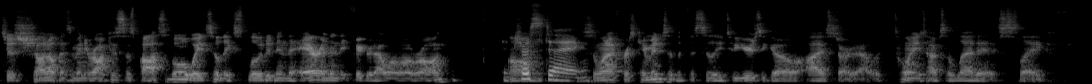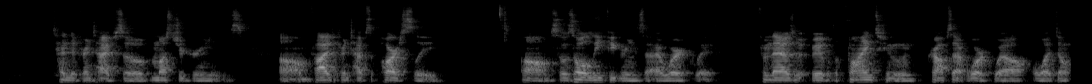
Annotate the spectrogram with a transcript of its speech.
just shot up as many rockets as possible, waited till they exploded in the air, and then they figured out what went wrong. Interesting. So when I first came into the facility two years ago, I started out with 20 types of lettuce, like 10 different types of mustard greens, um, five different types of parsley. Um, so it's all leafy greens that I work with. From that, I was able to fine tune crops that work well and what don't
